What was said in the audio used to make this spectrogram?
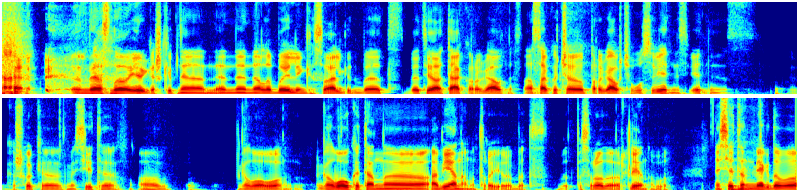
nes, nu, irgi kažkaip nelabai ne, ne, ne linkęs valgyti, bet, bet jo, teko ragauti, nes, na, sako, čia paragauk, čia mūsų vietinis, vietinis, kažkokia mesytė. O, galvojau, galvojau, kad ten avieną, man atrodo, yra, bet, bet pasirodo, ar klieną buvo. Nes jie ten mhm. mėgdavo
